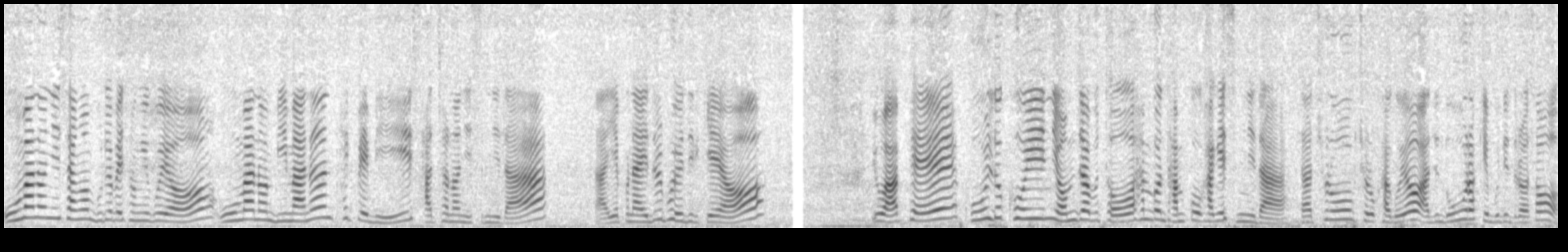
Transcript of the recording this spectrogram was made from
5만 원 이상은 무료 배송이고요. 5만 원 미만은 택배비 4천 원 있습니다. 자, 예쁜 아이들 보여드릴게요. 요 앞에 골드 코인 염자부터 한번 담고 가겠습니다. 자, 초록초록하고요. 아주 노랗게 물이 들어서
